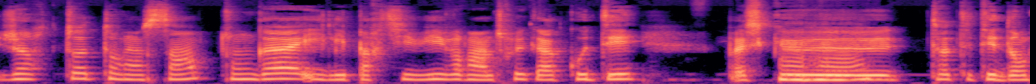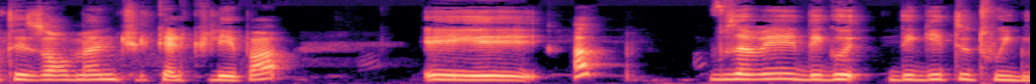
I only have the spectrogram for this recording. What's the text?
genre, toi, t'es enceinte, ton gars, il est parti vivre un truc à côté parce que Mhm. toi, t'étais dans tes hormones, tu le calculais pas. Et hop, vous avez des, des ghetto twins.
